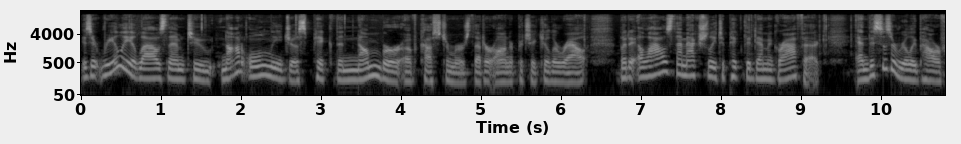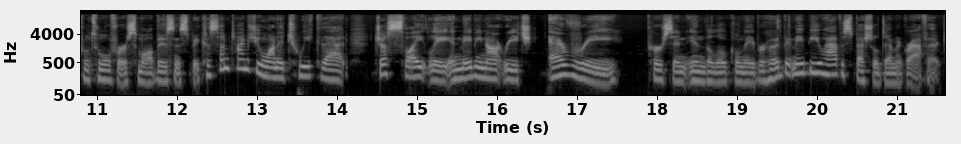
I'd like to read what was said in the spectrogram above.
is it really allows them to not only just pick the number of customers that are on a particular route, but it allows them actually to pick the demographic. And this is a really powerful tool for a small business because sometimes you want to tweak that just slightly and maybe not reach every person in the local neighborhood, but maybe you have a special demographic.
